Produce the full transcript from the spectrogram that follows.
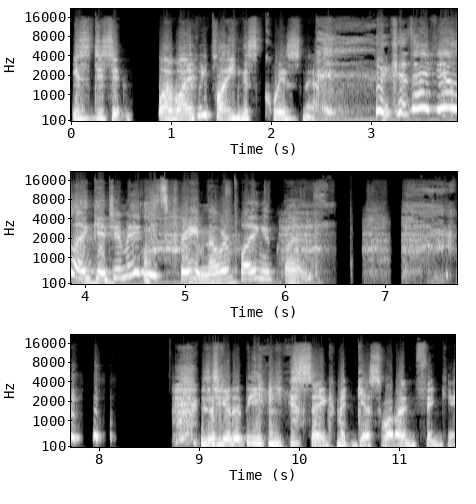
is, is it. Why, why are we playing this quiz now? Because I feel like it. You made me scream. Now we're playing a quiz. Is this going to be a new segment? Guess what I'm thinking?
